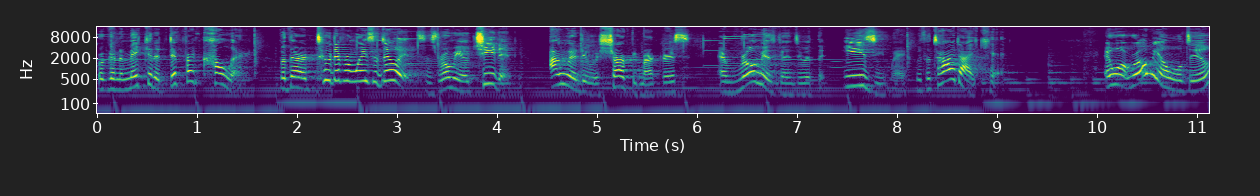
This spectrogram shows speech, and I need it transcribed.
we're gonna make it a different color. But there are two different ways to do it since Romeo cheated. I'm gonna do it with Sharpie markers, and Romeo's gonna do it the easy way with a tie-dye kit. And what Romeo will do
